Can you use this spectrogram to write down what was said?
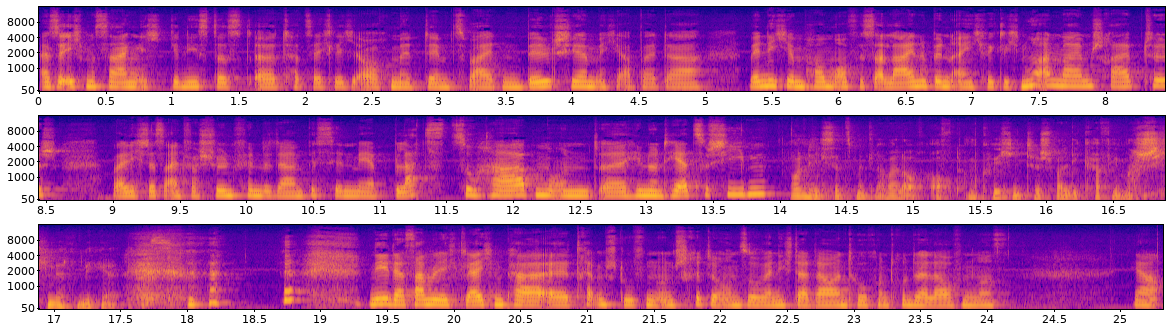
Also ich muss sagen, ich genieße das äh, tatsächlich auch mit dem zweiten Bildschirm. Ich arbeite da, wenn ich im Homeoffice alleine bin, eigentlich wirklich nur an meinem Schreibtisch, weil ich das einfach schön finde, da ein bisschen mehr Platz zu haben und äh, hin und her zu schieben. Und ich sitze mittlerweile auch oft am Küchentisch, weil die Kaffeemaschine leer ist. nee, da sammle ich gleich ein paar äh, Treppenstufen und Schritte und so, wenn ich da dauernd hoch und runter laufen muss. Ja,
